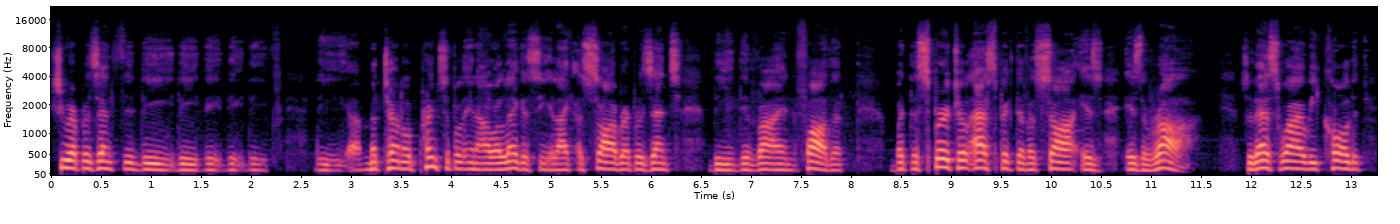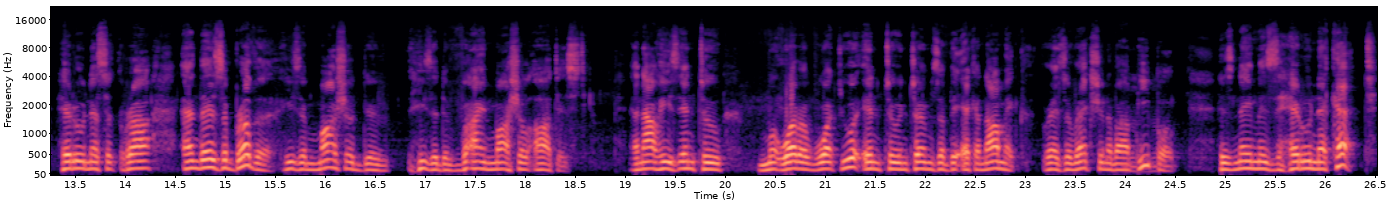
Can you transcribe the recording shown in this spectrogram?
She represents the the the the the, the, the uh, maternal principle in our legacy, like Asar represents the divine father. But the spiritual aspect of Asar is is Ra. So that's why we called it Heru Neset Ra. And there's a brother. He's a martial. He's a divine martial artist, and now he's into what of what you're into in terms of the economic resurrection of our people. His name is Heru Neket.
